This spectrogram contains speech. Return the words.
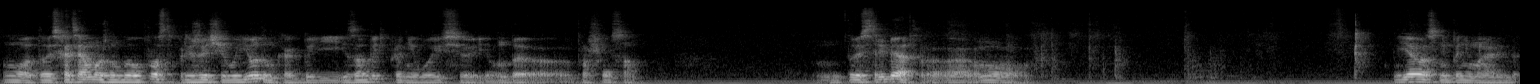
Вот, то есть, хотя можно было просто прижечь его йодом, как бы, и забыть про него, и все, и он бы прошел сам. То есть, ребят, э, ну, я вас не понимаю, ребят.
